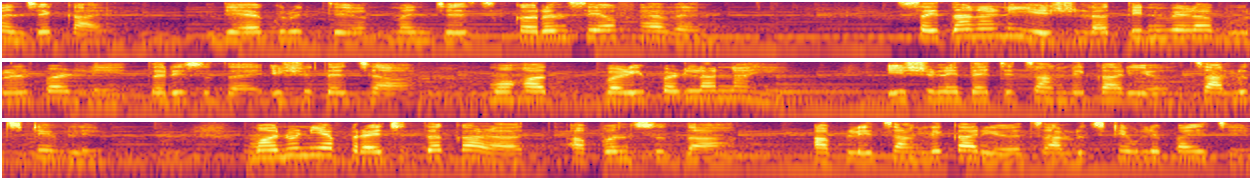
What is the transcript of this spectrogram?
म्हणजे काय? ध्येयकृत्य म्हणजेच करन्सी ऑफ हेवन सैतानाने येशूला तीन वेळा बुरळ पडले तरीसुद्धा येशू त्याच्या मोहात बळी पडला नाही. येशूने त्याचे चांगले कार्य चालूच ठेवले. म्हणून या प्रायचित्त काळात आपण सुद्धा आपले चांगले कार्य चालूच ठेवले पाहिजे.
